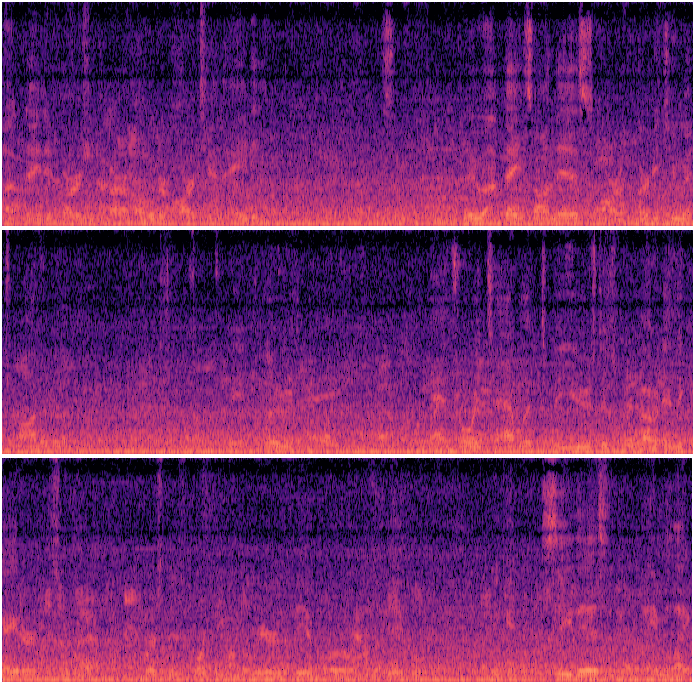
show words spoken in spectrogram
updated version of our older R1080. Some new updates on this are a 32-inch monitor. We include an Android tablet to be used as a remote indicator. So when a person is working on the rear of the vehicle or around the vehicle, we can see this and it will emulate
